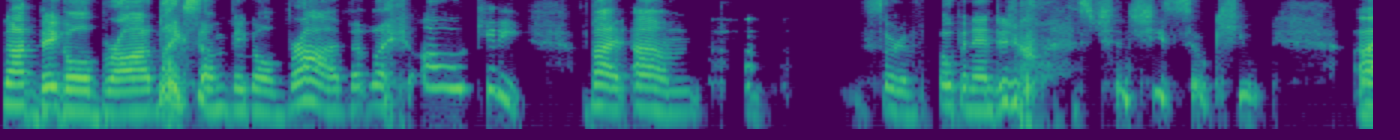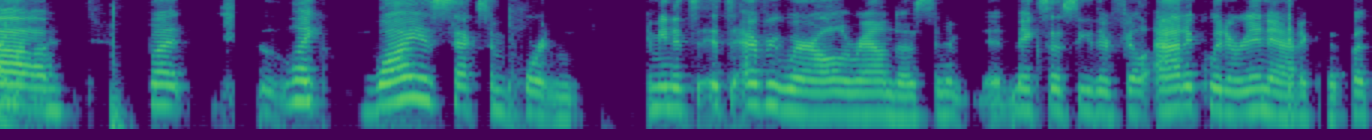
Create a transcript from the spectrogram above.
not big old broad like some big old broad, but like, oh, kitty, but um, sort of open ended questions. She's so cute. Right. Um, but like why is sex important? I mean, it's it's everywhere all around us, and it, it makes us either feel adequate or inadequate. But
